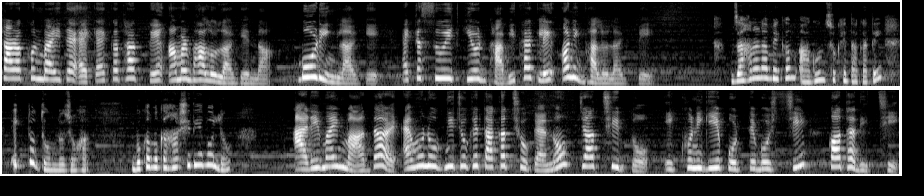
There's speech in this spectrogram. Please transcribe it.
সারাক্ষণ বাড়িতে একা একা থাকতে আমার ভালো লাগে না। বোরিং লাগে। একটা সুইট কিউট ভাবি থাকলে অনেক ভালো লাগবে। জাহানারা বেগম আগুন চোখে তাকাতেই একটু দমল জোহা। বোকা বোকা হাসি দিয়ে বলল আরে মাই মাদার এমন অগ্নি চোখে তাকাচ্ছ কেন? যাচ্ছি তো। এক্ষুনি গিয়ে পড়তে বসছি কথা দিচ্ছি।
